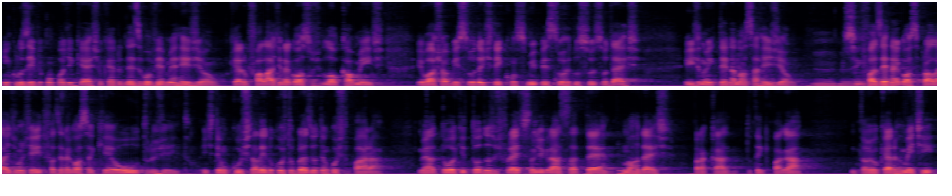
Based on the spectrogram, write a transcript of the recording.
inclusive com o podcast? Eu quero desenvolver a minha região, quero falar de negócios localmente. Eu acho absurdo a gente ter que consumir pessoas do Sul e Sudeste. Eles não entendem a nossa região. Uhum. Fazer negócio para lá é de um jeito, fazer negócio aqui é outro jeito. A gente tem um custo, além do custo do Brasil, tem um custo Pará. Não é à toa que todos os fretes são de graça até Nordeste. Para cá, tu tem que pagar. Então eu quero realmente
